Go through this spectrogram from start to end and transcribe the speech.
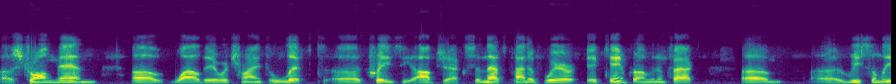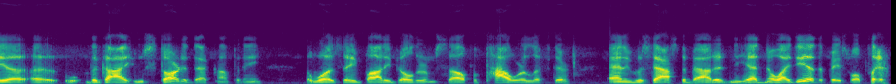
uh, strong men uh, while they were trying to lift uh, crazy objects, and that's kind of where it came from. And in fact, um, uh, recently, uh, uh, the guy who started that company was a bodybuilder himself, a power lifter, and he was asked about it, and he had no idea that baseball players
